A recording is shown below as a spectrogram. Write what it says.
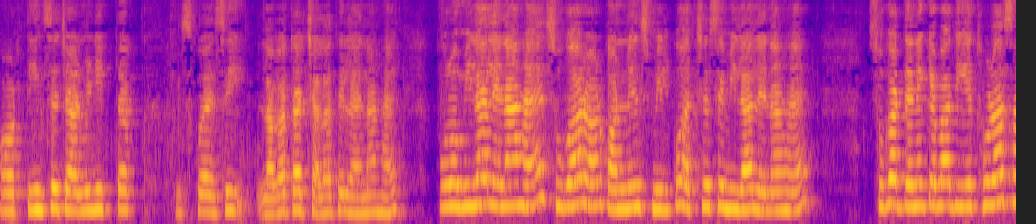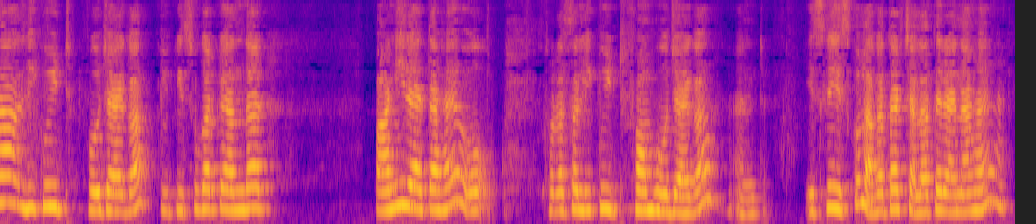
और तीन से चार मिनट तक इसको ऐसे ही लगातार चलाते रहना है। पूरा मिला लेना है सुगर और कॉन्डेंस मिल्क को अच्छे से मिला लेना है। सुगर देने के बाद ये थोड़ा सा लिक्विड हो जाएगा, क्योंकि सुगर के अंदर पानी रहता है, वो थोड़ा सा लिक्विड फॉर्म हो जाएगा एंड इसलिए इसको लगातार चलाते रहना है।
